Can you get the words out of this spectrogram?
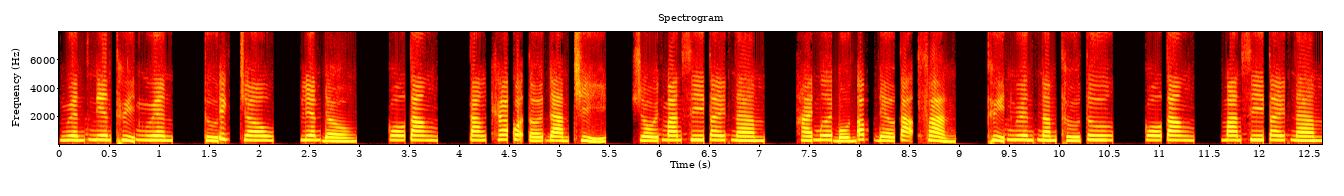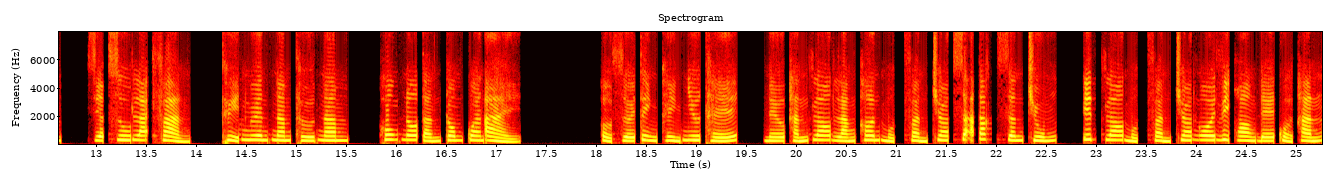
nguyên niên thủy nguyên, từ Ích Châu, Liên Đầu, Cô Tăng, Tăng Kha quận tới Đàn Chỉ, rồi Man Di Tây Nam, 24 ấp đều tạo phản, Thủy Nguyên năm thứ tư, Cô Tăng, Man Di Tây Nam, Diệp Du lại phản, Thủy Nguyên năm thứ năm, hung nô tấn công quan ải. Ở dưới tình hình như thế, nếu hắn lo lắng hơn một phần cho xã tắc dân chúng, ít lo một phần cho ngôi vị hoàng đế của hắn,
